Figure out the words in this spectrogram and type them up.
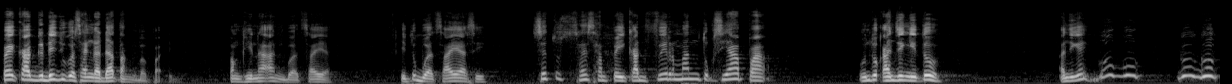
PK gede juga saya nggak datang Bapak Ibu. Penghinaan buat saya. Itu buat saya sih. Saya tuh saya sampaikan firman untuk siapa? Untuk anjing itu. Anjingnya guguk, guguk.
